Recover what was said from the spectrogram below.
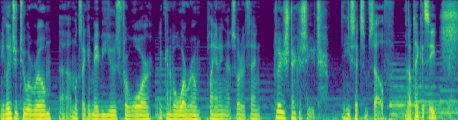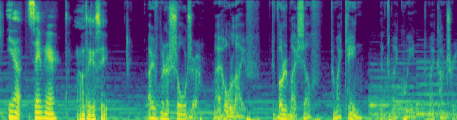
He leads you to a room. Um, looks like it may be used for war, kind of a war room, planning, that sort of thing. Please take a seat. He sits himself. I'll take a seat. yeah, same here. I'll take a seat. I've been a soldier my whole life, devoted myself to my king and to my queen, to my country.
